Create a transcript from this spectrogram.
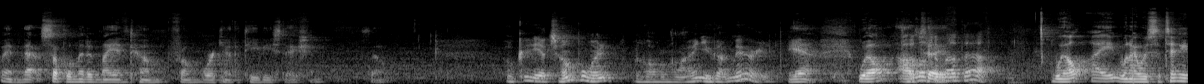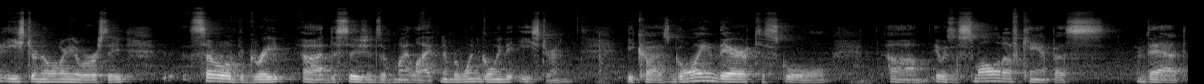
and that supplemented my income from working at the TV station. So Okay, at some point along the line, you got married. yeah, well, I'll Tell us tell you. about that. Well, I, when I was attending Eastern Illinois University, several of the great uh, decisions of my life. Number one, going to Eastern, because going there to school, um, it was a small enough campus that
